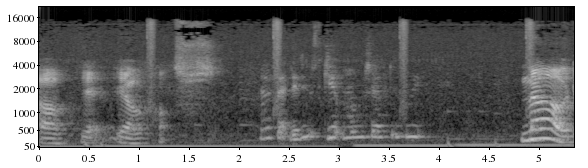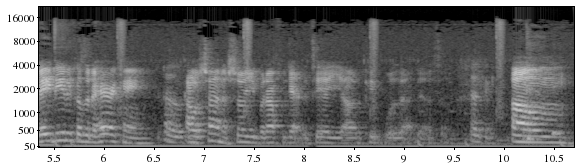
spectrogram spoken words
Oh yeah, yo. Matter of did you skip home chef this week? No, they did it because of the hurricane. Oh, okay. I was trying to show you, but I forgot to tell you all the people was out there. So. Okay. Um,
